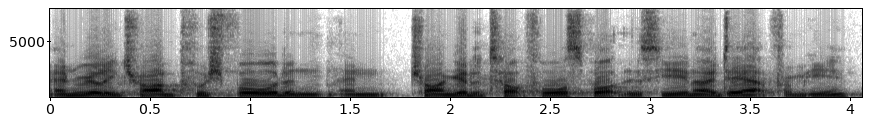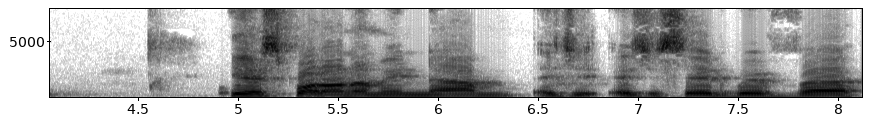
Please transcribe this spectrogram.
and really try and push forward and, and try and get a top four spot this year, no doubt, from here. Yeah, spot on. I mean, um, as you as you said, we've uh,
